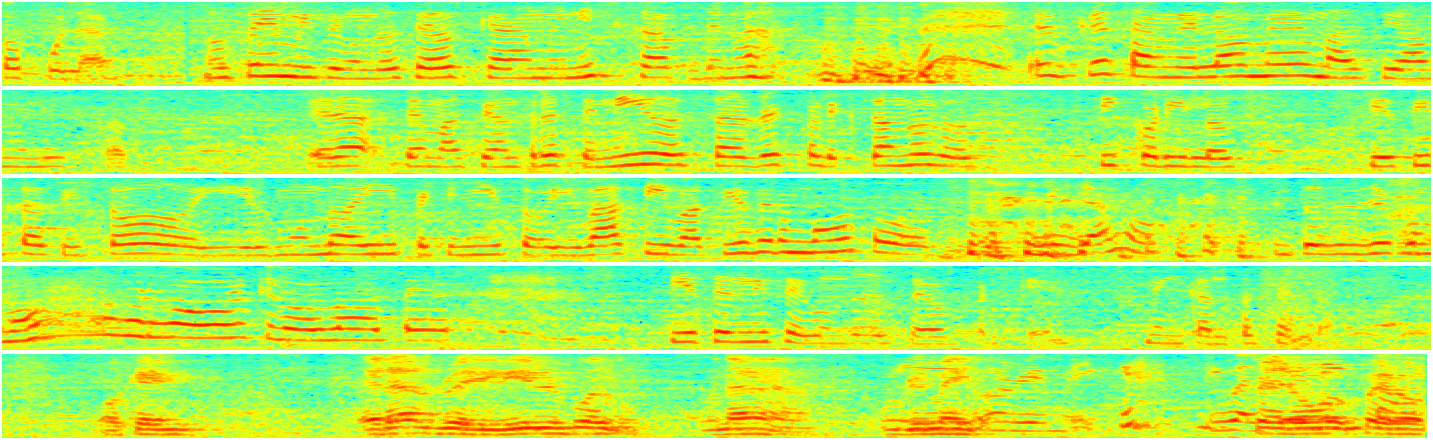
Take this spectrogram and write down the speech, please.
popular. No sé, mi segundo deseo es que hagan Minish Cap de nuevo. es que también lo amé demasiado Minish Cap. Era demasiado entretenido estar recolectando los picori, los piecitas y todo, y el mundo ahí pequeñito. Y Bati, Bati es hermoso, el villano. Entonces yo como, "Ah, por favor, que lo vuelvan a hacer. Sí, ese es mi segundo deseo porque me encanta Zelda. Ok. Era revivir el juego. Una, un sí, remake. un remake. Igual Pero- que pero-.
